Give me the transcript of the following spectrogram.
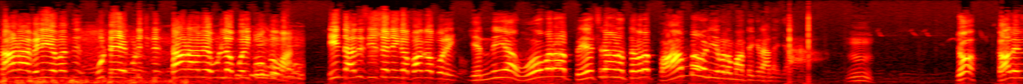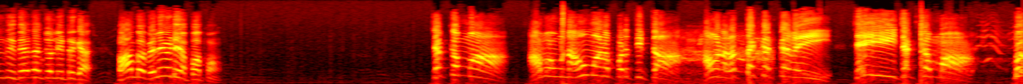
தானா வெளியே வந்து முட்டையை குடிச்சிட்டு தானாவே உள்ள போய் தூங்குவான். இந்த அதிசயத்தை நீங்க பார்க்க போறீங்க. என்னையா ஓவரா பேசுறான தவிர பாம்ப வெளிய விட மாட்டேங்கிறானையா? ம். யோ காலையில இருந்து இதே தான் சொல்லிட்டு இருக்க. பாம்ப வெளியடியா பாப்போம் ஜக்கம்மா அவன் உன்னை அவமானப்படுத்திட்டான் அவனை ரத்த கக்கவை ஜெய் ஜக்கம்மா ஆ,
